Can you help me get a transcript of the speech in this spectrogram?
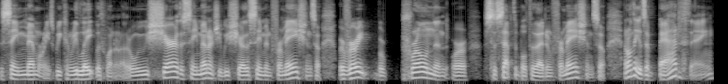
the same memories. We can relate with one another. When we share the same energy we share the same information. So we're very we're prone and, or susceptible to that information. So i don't think it's a bad thing.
